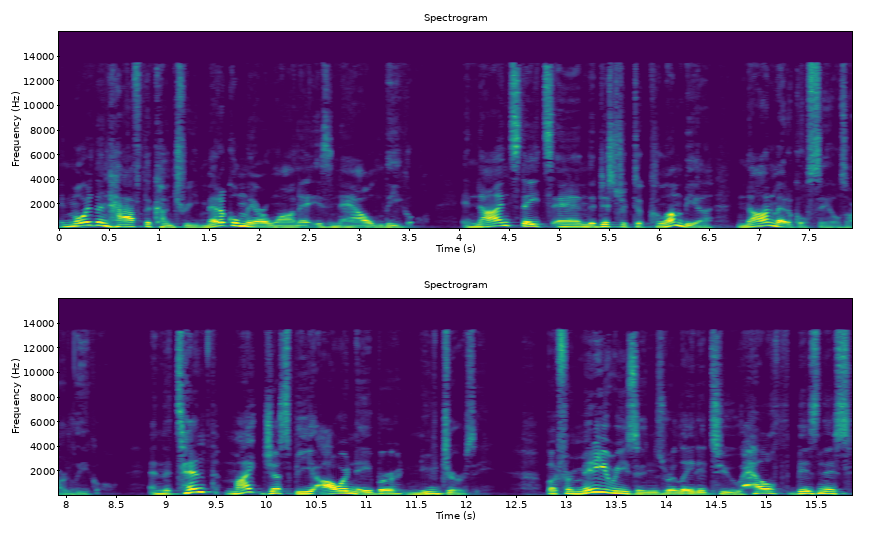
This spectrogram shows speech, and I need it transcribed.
In more than half the country, medical marijuana is now legal. In nine states and the District of Columbia, non medical sales are legal. And the 10th might just be our neighbor, New Jersey. But for many reasons related to health, business,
